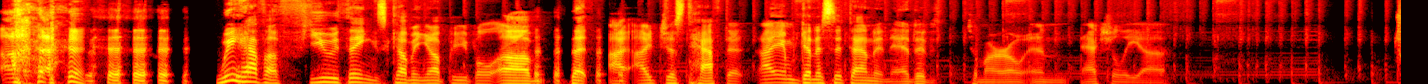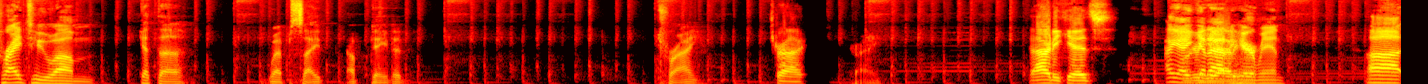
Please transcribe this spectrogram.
we have a few things coming up, people. Um, that I, I just have to. I am gonna sit down and edit tomorrow and actually uh try to um get the website updated. Try, Try. try. Alrighty, kids. I gotta We're get gonna out of here, man. Uh,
